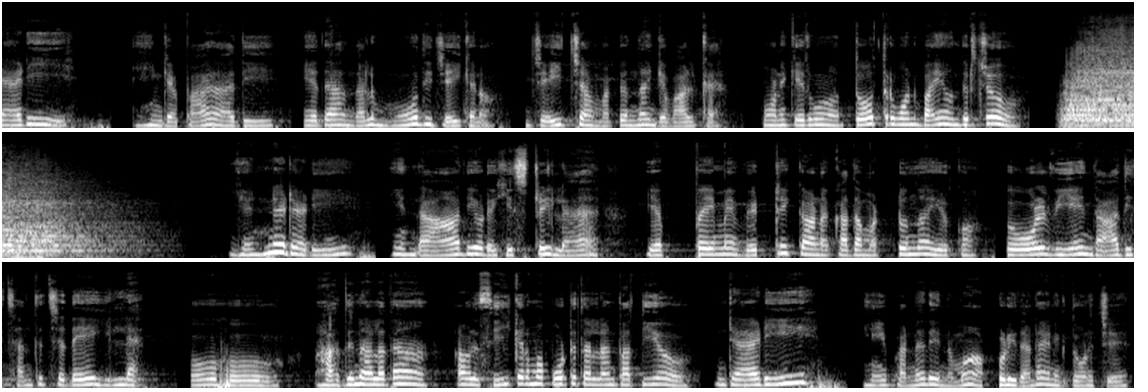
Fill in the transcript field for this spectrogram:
டாடி இங்க பாரு ஆதி. எதா இருந்தாலும் மோதி ஜெயிக்கணும். ஜெயிச்சா மட்டும்தான் இங்க வாழ்க்கை. உனக்கு எதுவும் தோத்துருவோன்னு பயம் வந்துருச்சோ? என்ன டாடி இந்த ஆதியோட ஹிஸ்டரியில எப்பயுமே வெற்றிக்கான கதை மட்டும்தான் இருக்கும். தோல்வியே இந்த ஆதி சந்திச்சதே இல்ல. ஓஹோ அதனாலதான் அவளை சீக்கிரமா போட்டு தரலான்னு பாத்தியோ? டாடி. நீ பண்ணது என்னமோ அப்படிதான்டா எனக்கு தோணுச்சு.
